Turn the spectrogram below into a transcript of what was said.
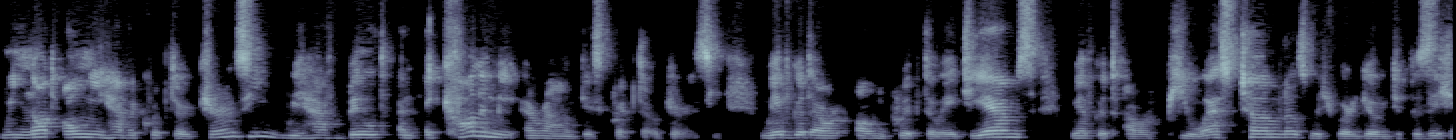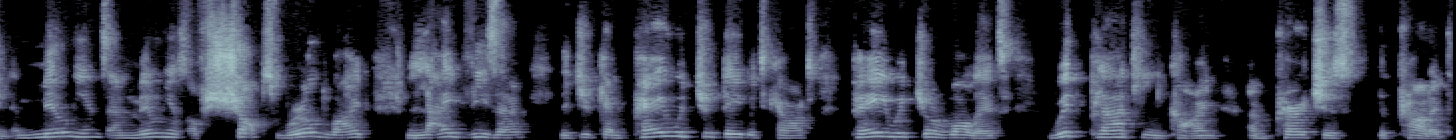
we not only have a cryptocurrency, we have built an economy around this cryptocurrency. We have got our own crypto ATMs, we have got our POS terminals, which we're going to position in millions and millions of shops worldwide, like Visa, that you can pay with your debit card, pay with your wallet, with Platin Coin, and purchase the product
